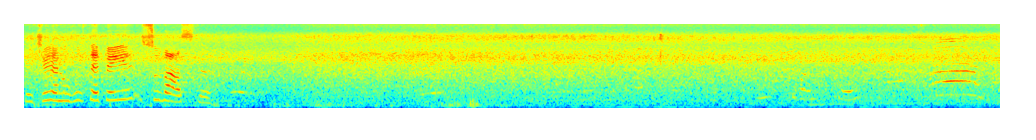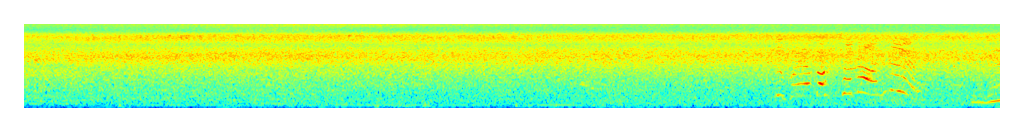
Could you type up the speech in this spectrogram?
Geçen Ufuk Tepe'yi su bastı. Şuraya baksana anne. Hı hı.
